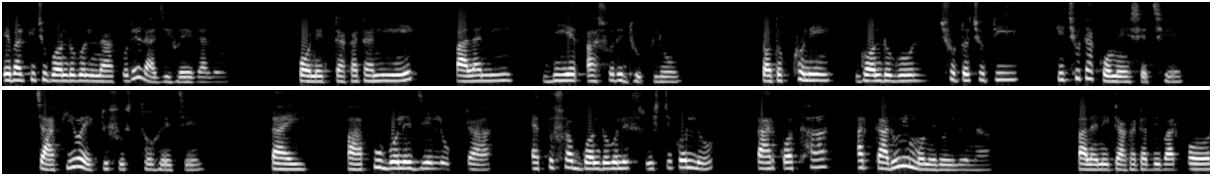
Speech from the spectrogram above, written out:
এবার কিছু গন্ডগোল না করে রাজি হয়ে গেল। পণের টাকাটা নিয়ে পালানি বিয়ের আসরে ঢুকলো। ততক্ষণে গন্ডগোল ছুটোছুটি কিছুটা কমে এসেছে। চাকিও একটু সুস্থ হয়েছে। তাই পাপু বলে যে লোকটা এত সব গন্ডগোলের সৃষ্টি করল, তার কথা আর কারুরই মনে রইল না। পালানি টাকাটা দেবার পর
